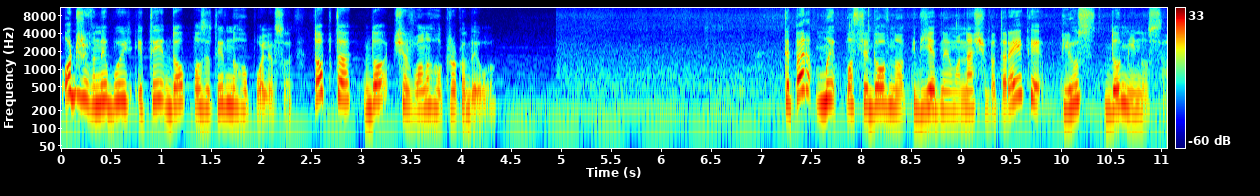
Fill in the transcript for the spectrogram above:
отже, вони будуть йти до позитивного полюсу, тобто до червоного крокодилу. Тепер ми послідовно під'єднуємо наші батарейки плюс до мінуса.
